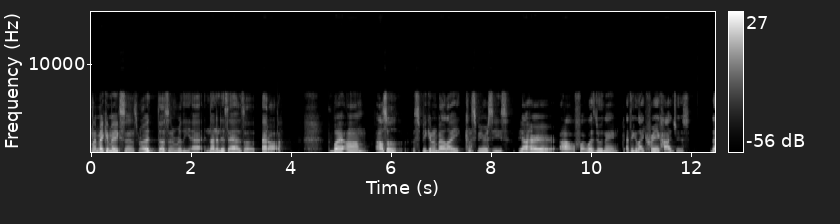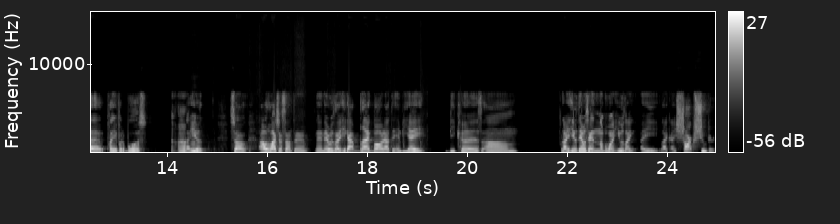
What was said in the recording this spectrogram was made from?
Like make it make sense, bro. It doesn't really add none of this adds up at all. But um also speaking about like conspiracies, y'all heard oh fuck, what's dude's name? I think it's like Craig Hodges that played for the Bulls. Uh-huh. Like he was, so I was watching something and there was like he got blackballed out the NBA because um like he they were saying number one he was like a like a sharp shooter.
